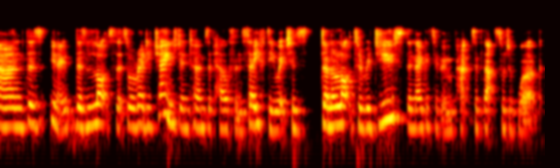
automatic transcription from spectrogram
And there's, you know, there's lots that's already changed in terms of health and safety, which has done a lot to reduce the negative impact of that sort of work.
